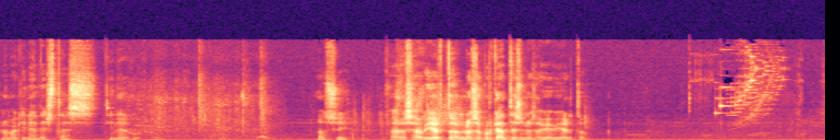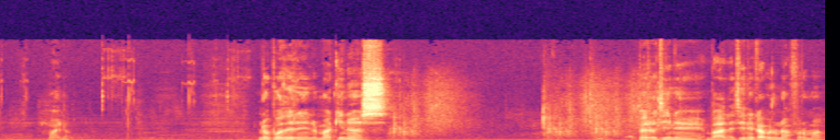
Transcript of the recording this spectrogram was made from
Una máquina de estas. ¿Tiene algo que... Ah, sí. Ahora se ha abierto. No sé por qué antes no se había abierto. Bueno. No pueden ir máquinas. Pero tiene... Vale, tiene que haber una forma.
